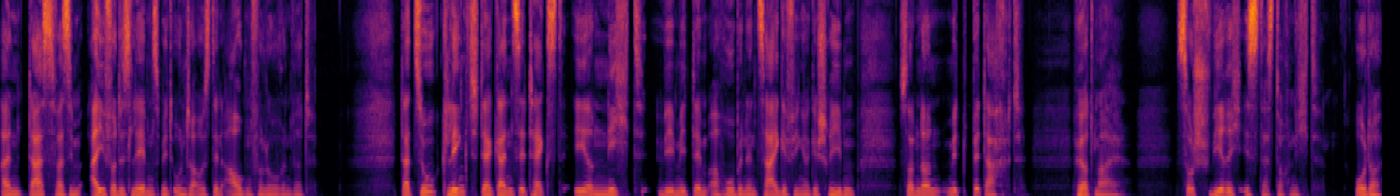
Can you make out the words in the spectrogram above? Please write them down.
an das, was im Eifer des Lebens mitunter aus den Augen verloren wird. Dazu klingt der ganze Text eher nicht wie mit dem erhobenen Zeigefinger geschrieben, sondern mit Bedacht, Hört mal, so schwierig ist das doch nicht. Oder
